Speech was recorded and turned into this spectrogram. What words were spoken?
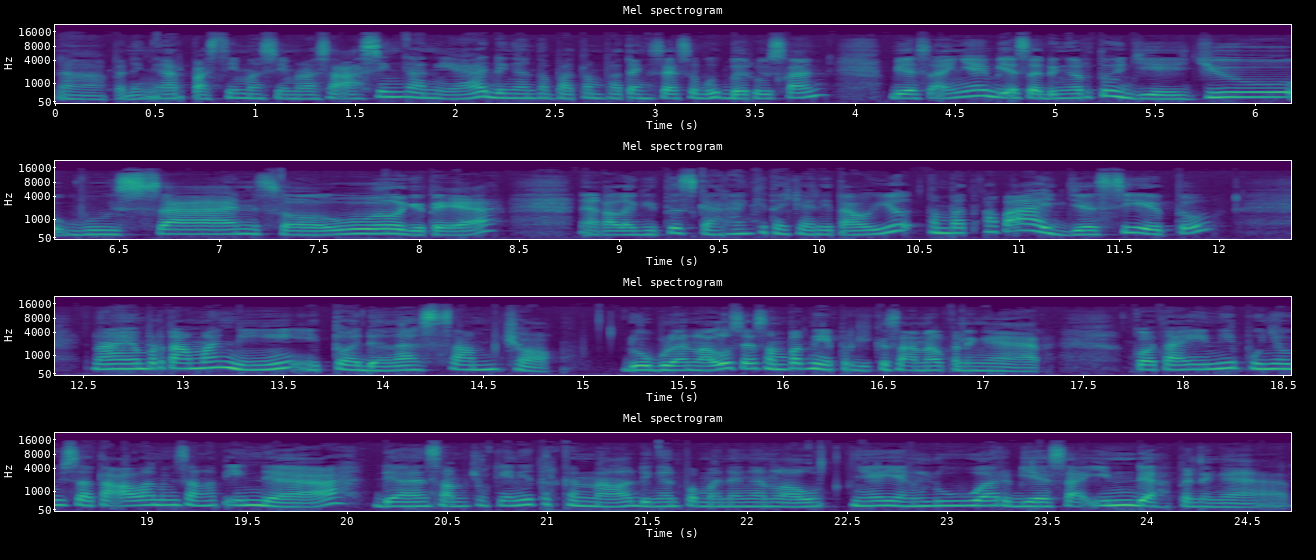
Nah, pendengar pasti masih merasa asing kan ya dengan tempat-tempat yang saya sebut barusan. Biasanya biasa dengar tuh Jeju, Busan, Seoul gitu ya. Nah, kalau gitu sekarang kita cari tahu yuk tempat apa aja sih itu. Nah, yang pertama nih itu adalah Samchok. Dua bulan lalu saya sempat nih pergi ke sana pendengar. Kota ini punya wisata alam yang sangat indah dan Samchok ini terkenal dengan pemandangan lautnya yang luar biasa indah pendengar.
